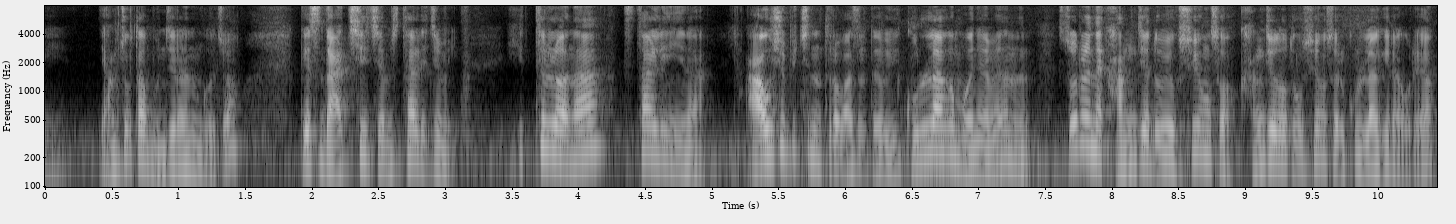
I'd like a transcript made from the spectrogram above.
예. 양쪽 다 문제라는 거죠. 그래서 나치즘 스탈리즘 히틀러나 스탈린이나 아우슈비츠는 들어봤을 때 이 굴락은 뭐냐면은 소련의 강제 노역 수용소 강제 노동 수용소를 굴락이라고 그래요.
